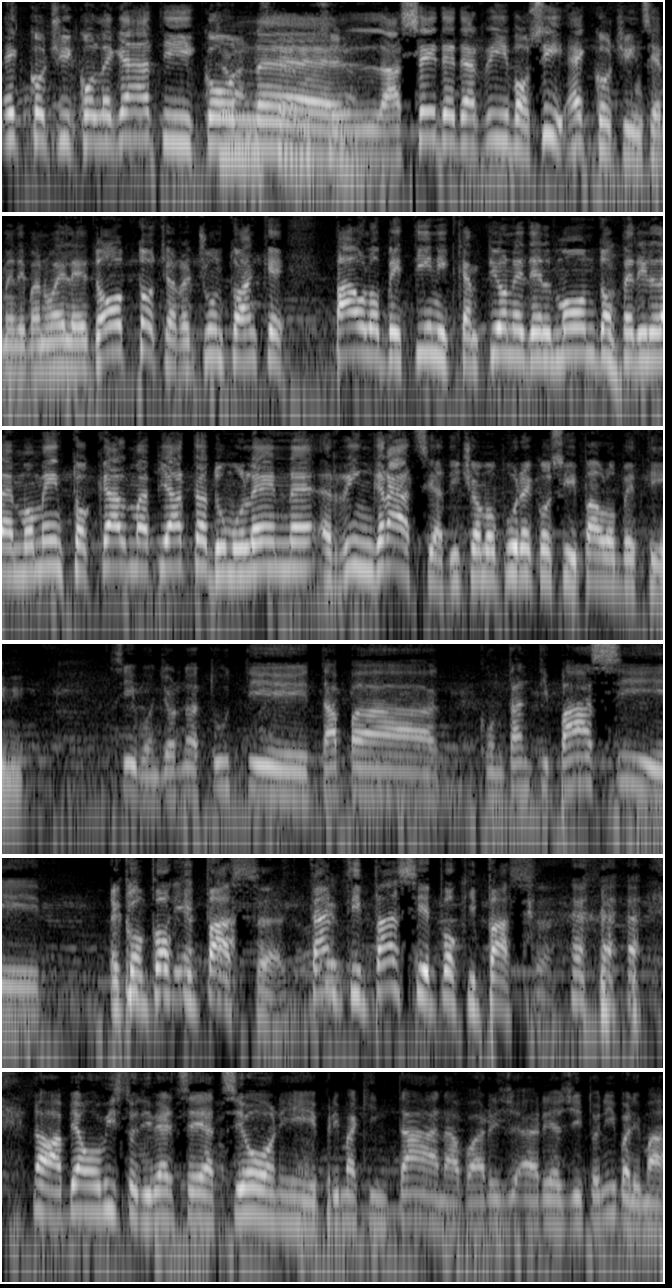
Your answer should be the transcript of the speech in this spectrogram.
Eccoci collegati con eh, la sede d'arrivo, sì, eccoci insieme ad Emanuele Dotto, ci ha raggiunto anche Paolo Bettini, campione del mondo per il momento calma piatta, Dumoulin ringrazia, diciamo pure così Paolo Bettini. Sì, buongiorno a tutti, tappa con tanti passi, e con pochi pass, tanti passi e pochi pass. no, abbiamo visto diverse azioni, prima Quintana, ha reagito Nibali, ma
